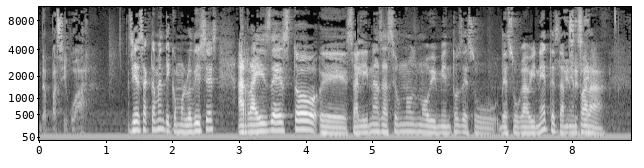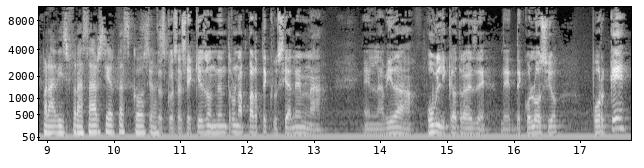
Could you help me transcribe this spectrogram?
de apaciguar. Sí, exactamente. Y como lo dices, a raíz de esto, eh, Salinas hace unos movimientos de su, de su gabinete también sí, sí. para, para disfrazar ciertas cosas. ciertas cosas. Y aquí es donde entra una parte crucial en la, en la vida pública otra vez de, de, de Colosio. ¿Por qué?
